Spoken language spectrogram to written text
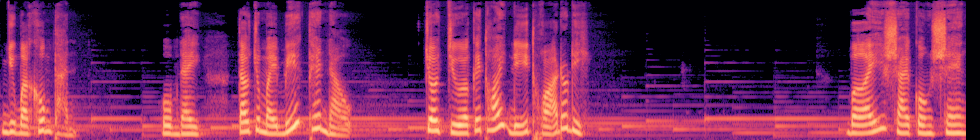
nhưng mà không thành. Hôm nay Tao cho mày biết thế nào Cho chừa cái thói đỉ thỏa đó đi Bà ấy sai con sen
